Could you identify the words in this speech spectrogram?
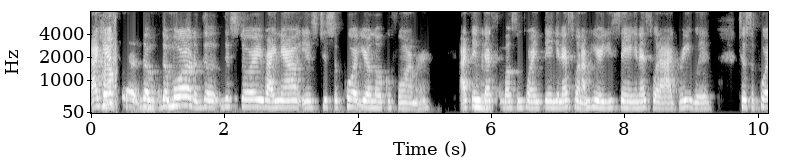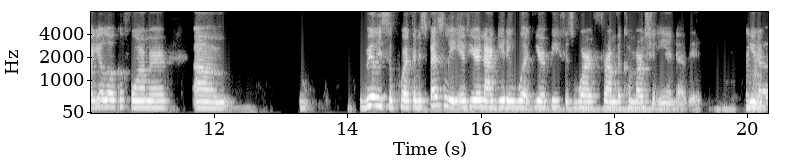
I guess the, the the moral of the this story right now is to support your local farmer. I think mm-hmm. that's the most important thing, and that's what I'm hearing you saying, and that's what I agree with. To support your local farmer, um, really support them, especially if you're not getting what your beef is worth from the commercial end of it. Mm-hmm. You know,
